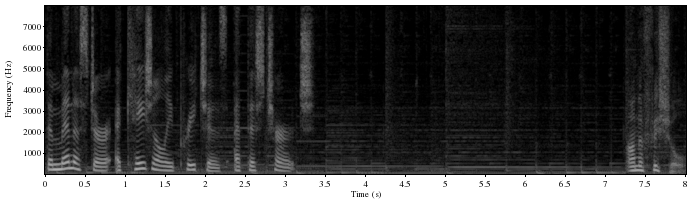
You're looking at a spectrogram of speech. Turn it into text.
The minister occasionally preaches at this church. Unofficial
